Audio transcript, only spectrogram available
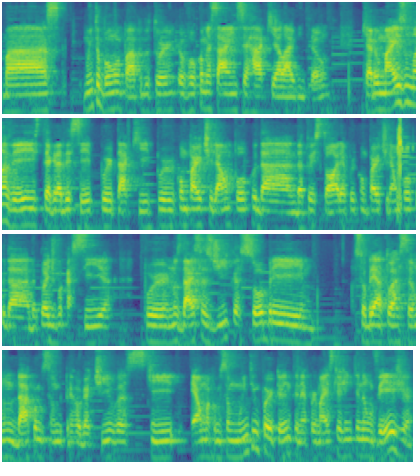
Mas muito bom o papo, doutor. Eu vou começar a encerrar aqui a live então. Quero mais uma vez te agradecer por estar aqui, por compartilhar um pouco da, da tua história, por compartilhar um pouco da, da tua advocacia, por nos dar essas dicas sobre, sobre a atuação da Comissão de Prerrogativas, que é uma comissão muito importante, né? Por mais que a gente não veja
